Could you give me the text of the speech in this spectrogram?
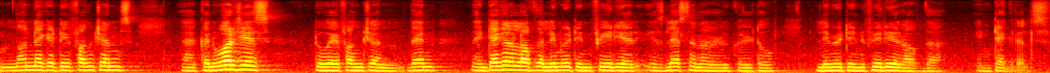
non-negative functions uh, converges to a function, then the integral of the limit inferior is less than or equal to limit inferior of the integrals.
